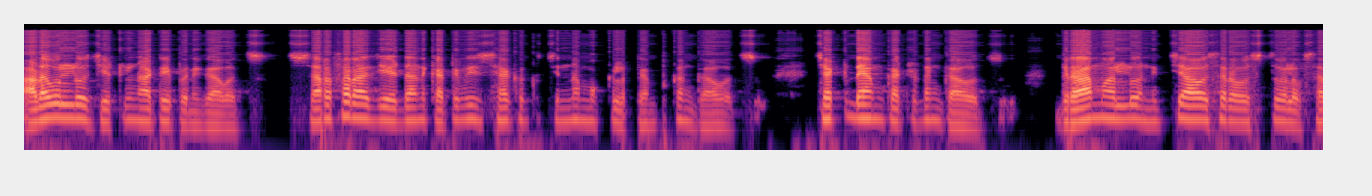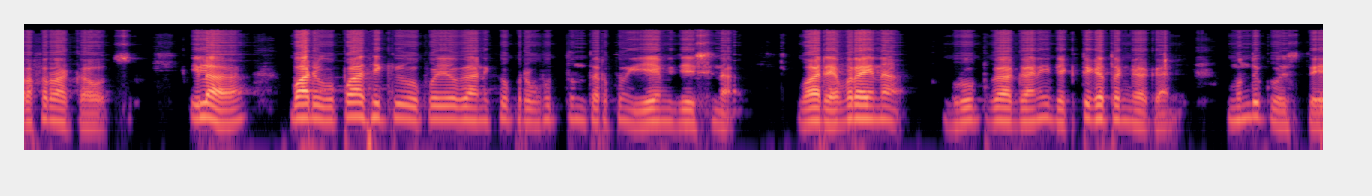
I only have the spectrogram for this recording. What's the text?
అడవుల్లో చెట్లు నాటే పని కావచ్చు సరఫరా చేయడానికి అటవీ శాఖకు చిన్న మొక్కల పెంపకం కావచ్చు చెక్ డ్యాం కట్టడం కావచ్చు గ్రామాల్లో నిత్యావసర వస్తువుల సరఫరా కావచ్చు. ఇలా వారి ఉపాధికి ఉపయోగానికి ప్రభుత్వం తరఫున ఏమి చేసినా వారెవరైనా గ్రూప్గా కానీ వ్యక్తిగతంగా కానీ ముందుకు వస్తే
